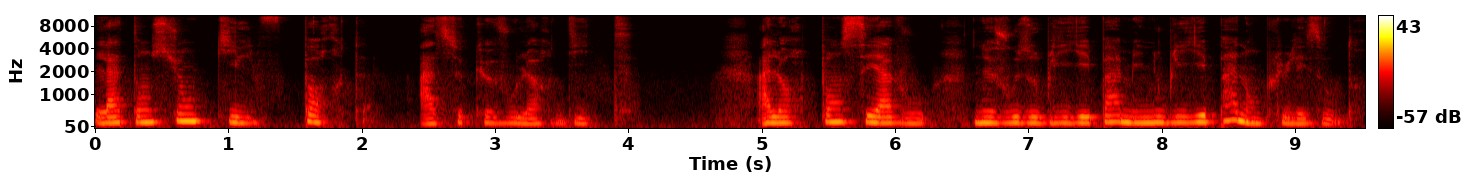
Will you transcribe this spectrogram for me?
l'attention qu'ils portent à ce que vous leur dites. Alors pensez à vous, ne vous oubliez pas, mais n'oubliez pas non plus les autres.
